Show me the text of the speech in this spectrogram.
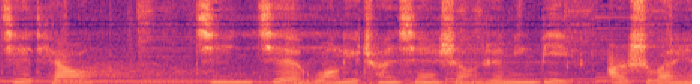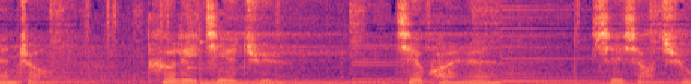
借条，今借王立川先生人民币二十万元整，特例借据，借款人谢小秋。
